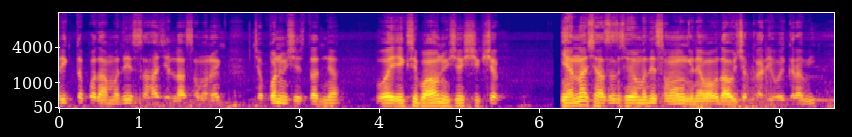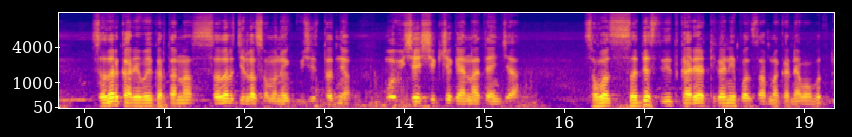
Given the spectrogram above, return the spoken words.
रिक्त पदामध्ये सहा जिल्हा समन्वयक छप्पन विशेष तज्ज्ञ व एकशे बावन्न विशेष शिक्षक यांना शासन सेवेमध्ये सामावून घेण्याबाबत आवश्यक कार्यवाही करावी. सदर कार्यवाही करताना सदर जिल्हा समन्वयक विशेष तज्ज्ञ व विशेष शिक्षक यांना त्यांच्या सव सद्यस्थितीत कार्य ठिकाणी पदस्थापना करण्याबाबत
